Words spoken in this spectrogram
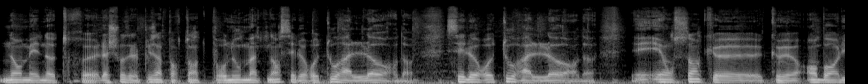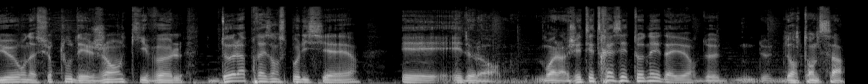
non, mais notre, euh, la chose la plus importante pour nous maintenant, c'est le retour à l'ordre. C'est le retour à l'ordre. Et, on sent que, en banlieue, on a surtout des gens qui veulent de la présence policière et de l'ordre. Voilà, j'étais très étonné d'ailleurs de- de- d'entendre ça.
